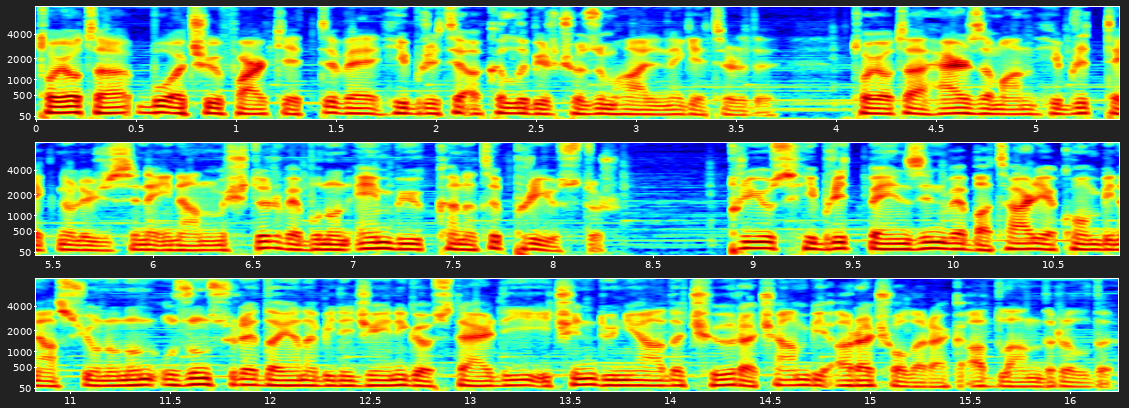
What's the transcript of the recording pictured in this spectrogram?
Toyota bu açığı fark etti ve hibriti akıllı bir çözüm haline getirdi. Toyota her zaman hibrit teknolojisine inanmıştır ve bunun en büyük kanıtı Prius'tur. Prius hibrit benzin ve batarya kombinasyonunun uzun süre dayanabileceğini gösterdiği için dünyada çığır açan bir araç olarak adlandırıldı.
